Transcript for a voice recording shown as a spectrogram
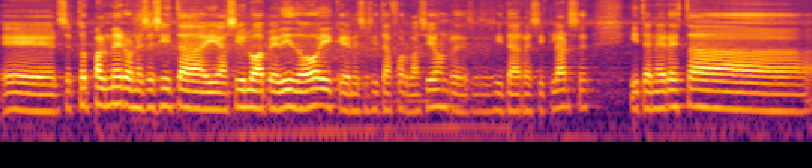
Eh, el sector palmero necesita, y así lo ha pedido hoy, que necesita formación, necesita reciclarse y tener esta,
